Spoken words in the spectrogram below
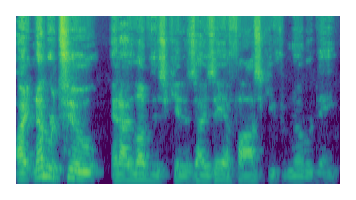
All right, number two, and I love this kid, is Isaiah Foskey from Notre Dame.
